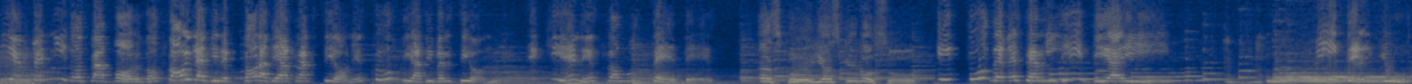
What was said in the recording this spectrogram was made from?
Bienvenidos a bordo. Soy la directora de atracciones, sucia diversión. ¿Quiénes son ustedes? Asco y asqueroso. Y tú debes ser Lidia y... Beetlejuice.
